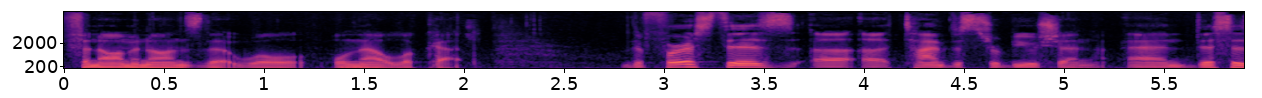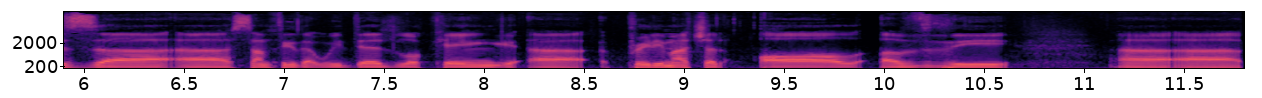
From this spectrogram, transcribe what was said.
phenomenons that we'll we'll now look at. The first is uh, uh, time distribution, and this is uh, uh something that we did looking uh, pretty much at all of the uh,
